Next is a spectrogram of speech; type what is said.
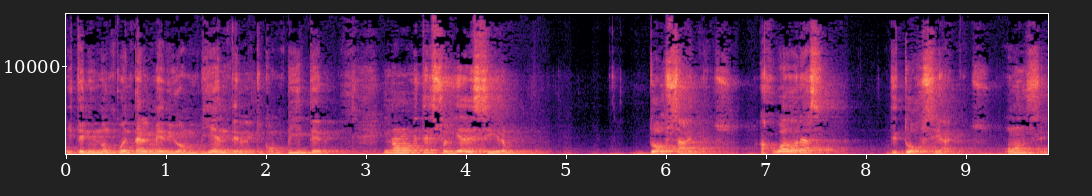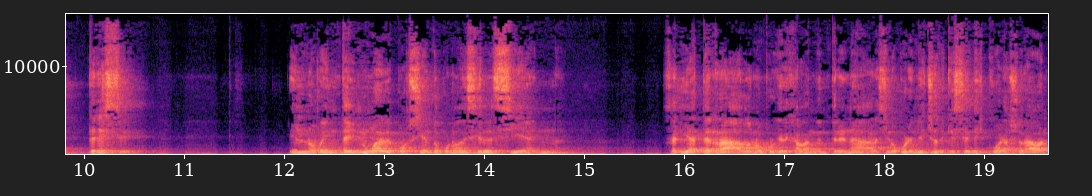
y teniendo en cuenta el medio ambiente en el que compiten. Y normalmente les solía decir dos años. A jugadoras de 12 años, 11, 13. El 99%, por no decir el 100%, salía aterrado, no porque dejaban de entrenar, sino por el hecho de que se descorazonaban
